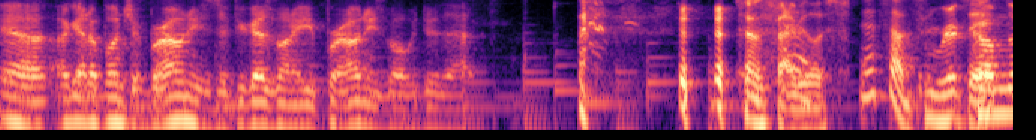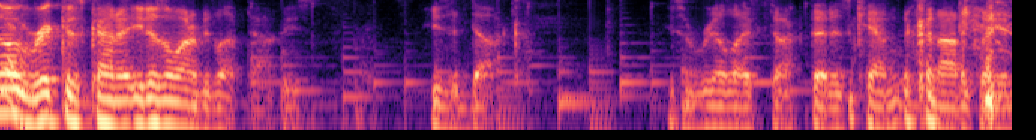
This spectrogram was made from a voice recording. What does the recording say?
Yeah, I got a bunch of brownies. If you guys want to eat brownies while we do that. Sounds fabulous. That sounds Rick safe. come though. Yeah. Rick is kind of he doesn't want to be left out. He's he's a duck. He's a real life duck that is can- canonically. In.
